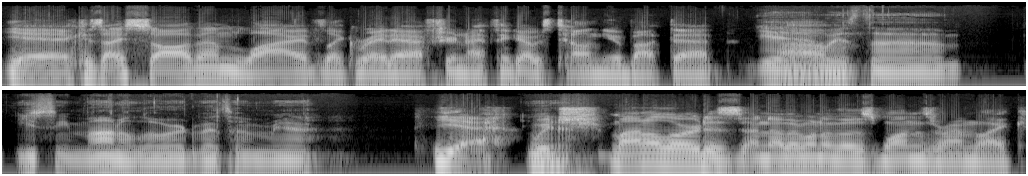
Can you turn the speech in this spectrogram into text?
Yeah, because I saw them live like right after, and I think I was telling you about that. Yeah, um, with uh, you see Monolord with them, yeah. Yeah, which yeah. Monolord is another one of those ones where I'm like,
